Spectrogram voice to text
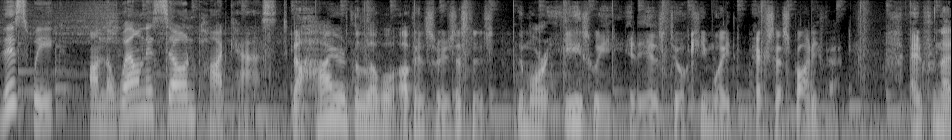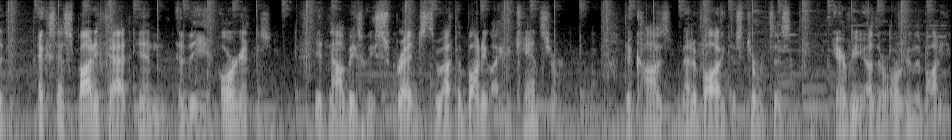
This week on the Wellness Zone podcast. The higher the level of insulin resistance, the more easily it is to accumulate excess body fat. And from that excess body fat in the organs, it now basically spreads throughout the body like a cancer to cause metabolic disturbances in every other organ in the body.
